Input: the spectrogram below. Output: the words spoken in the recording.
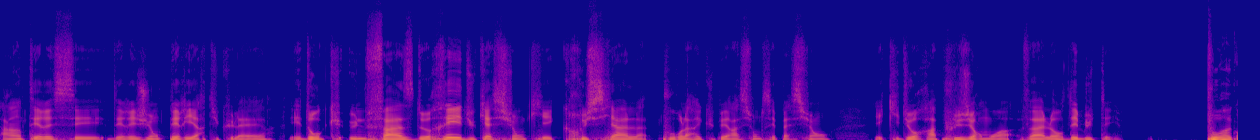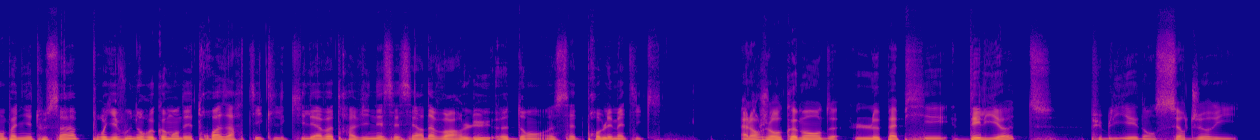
à intéresser des régions périarticulaires et donc une phase de rééducation qui est cruciale pour la récupération de ces patients et qui durera plusieurs mois va alors débuter. Pour accompagner tout ça, pourriez-vous nous recommander trois articles qu'il est à votre avis nécessaire d'avoir lus dans cette problématique? Alors je recommande le papier d'Eliott, publié dans Surgery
